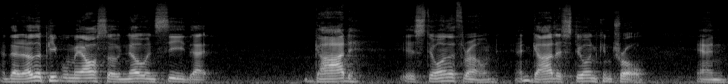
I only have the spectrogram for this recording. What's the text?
and that other people may also know and see that God is still on the throne and God is still in control. And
